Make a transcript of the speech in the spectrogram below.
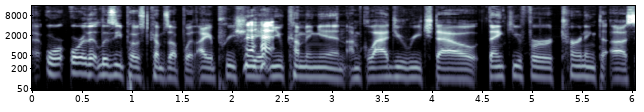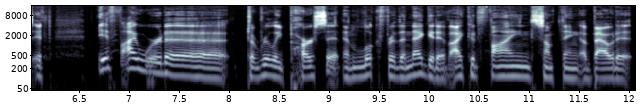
uh, or or that Lizzie Post comes up with, I appreciate you coming in. I'm glad you reached out. Thank you for turning to us. If if I were to to really parse it and look for the negative, I could find something about it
